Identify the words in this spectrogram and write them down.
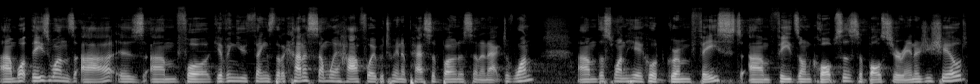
Um, what these ones are is um, for giving you things that are kind of somewhere halfway between a passive bonus and an active one. Um, this one here called Grim Feast um, feeds on corpses to bolster your energy shield,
